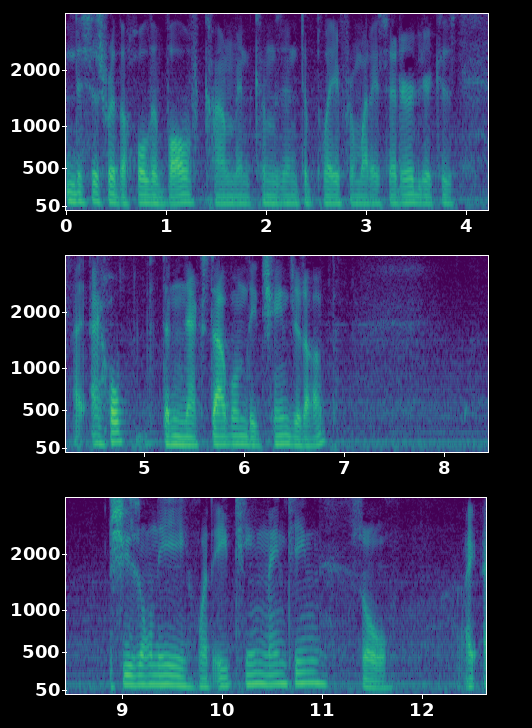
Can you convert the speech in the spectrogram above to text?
and this is where the whole evolve comment comes into play from what I said earlier because I, I hope the next album they change it up. She's only, what, 18, 19? So I, I,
